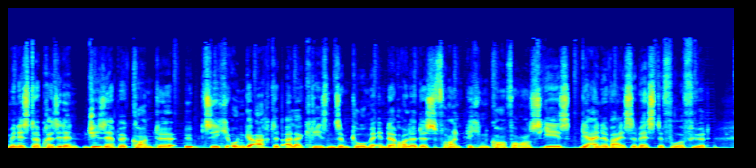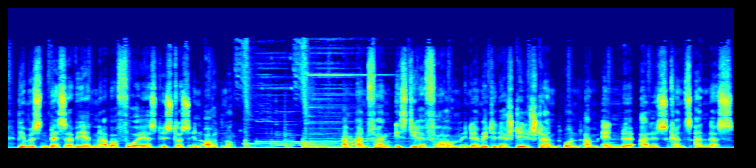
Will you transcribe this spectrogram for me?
Ministerpräsident Giuseppe Conte übt sich ungeachtet aller Krisensymptome in der Rolle des freundlichen Konferenciers, der eine weiße Weste vorführt. Wir müssen besser werden, aber vorerst ist das in Ordnung. Am Anfang ist die Reform, in der Mitte der Stillstand und am Ende alles ganz anders.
